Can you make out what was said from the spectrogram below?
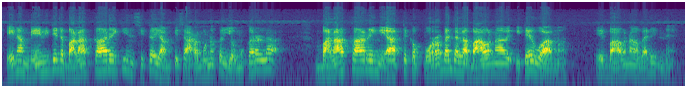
එහෙනම් මේ විදිහට බලාත්කාරයකින් සිත යම්කිසි අරමුණක යොමු කරලා බලාත්කාරයෙන් එයාත් එක්ක පොර බැඳලා භාවනාවේ ඉටෙව්වාම ඒ භාවනාව වැඩෙන්නේ නැහැ.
